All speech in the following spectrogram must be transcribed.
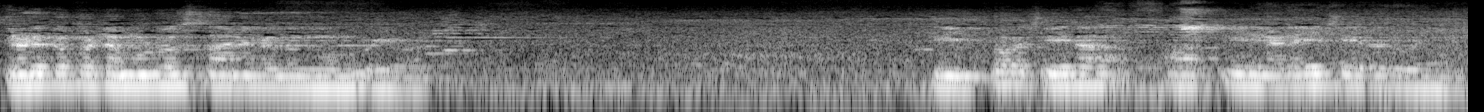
തിരഞ്ഞെടുക്കപ്പെട്ട മുഴുവൻ സ്ഥാനങ്ങളിൽ നിന്നും ഒഴിവാക്കി. ഇപ്പോൾ ചെയ്ത പാർട്ടിയിനിടയിൽ ചെയ്തത് വഴിയാണ്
